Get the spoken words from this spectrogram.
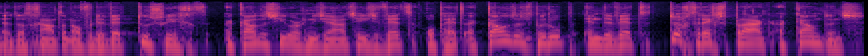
Uh, dat gaat dan over de wet toezicht accountantieorganisaties, wet op het accountantsberoep en de wet tuchtrechtspraak accountants.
